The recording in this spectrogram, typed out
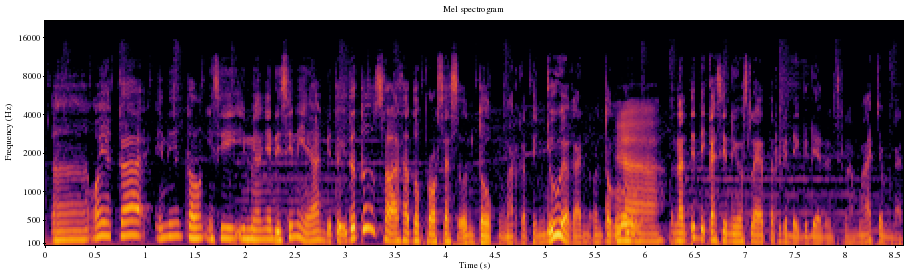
eh oh ya kak, ini tolong isi emailnya di sini ya gitu. Itu tuh salah satu proses untuk marketing juga kan, untuk lu Ya, nanti dikasih newsletter gede-gedean dan segala macam kan.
